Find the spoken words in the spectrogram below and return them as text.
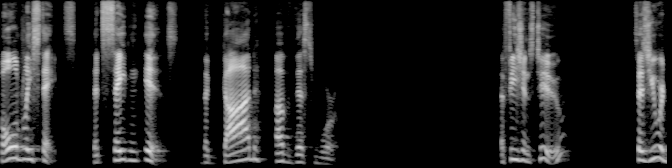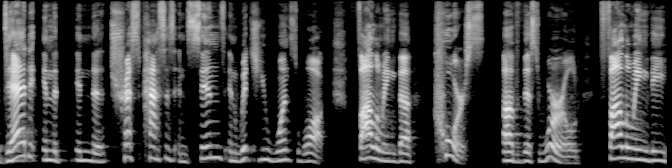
boldly states that Satan is the God of this world. Ephesians 2 says you were dead in the in the trespasses and sins in which you once walked following the course of this world following the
